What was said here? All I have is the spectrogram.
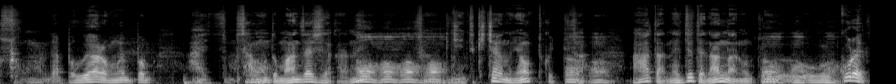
そうなんだ。やっぱ上原もやっぱ、あいつもさ、ほん。と漫才師だからね。そう、きちんと来ちゃうのよ、とか言ってさ、あなた寝てて何なの？って怒られて。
